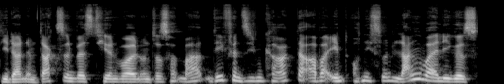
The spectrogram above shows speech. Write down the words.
die dann im DAX investieren wollen. Und das hat, hat einen defensiven Charakter, aber eben auch nicht so ein langweiliges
